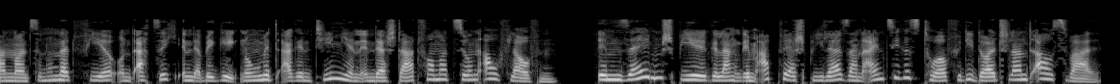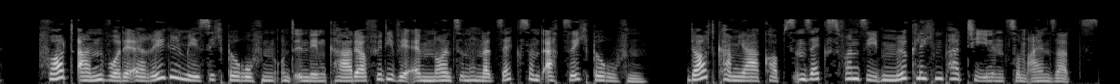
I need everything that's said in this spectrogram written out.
1984 in der Begegnung mit Argentinien in der Startformation auflaufen. Im selben Spiel gelang dem Abwehrspieler sein einziges Tor für die Deutschland-Auswahl. Fortan wurde er regelmäßig berufen und in den Kader für die WM 1986 berufen. Dort kam Jakobs in sechs von sieben möglichen Partien zum Einsatz.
